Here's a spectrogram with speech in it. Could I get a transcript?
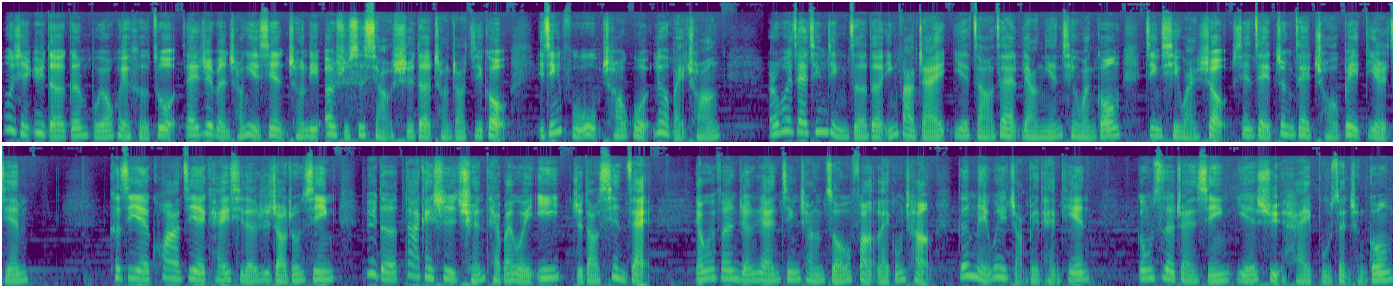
目前裕德跟博优会合作，在日本长野县成立二十四小时的长照机构，已经服务超过六百床。而位在轻井泽的银发宅也早在两年前完工，近期完售，现在正在筹备第二间。科技业跨界开启了日照中心，裕德大概是全台湾唯一。直到现在，杨维芬仍然经常走访来工厂，跟每位长辈谈天。公司的转型也许还不算成功。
